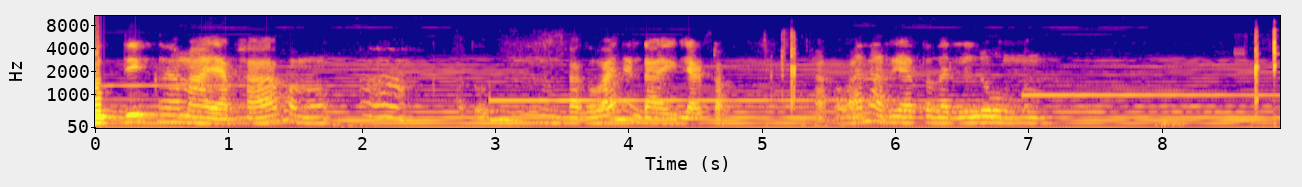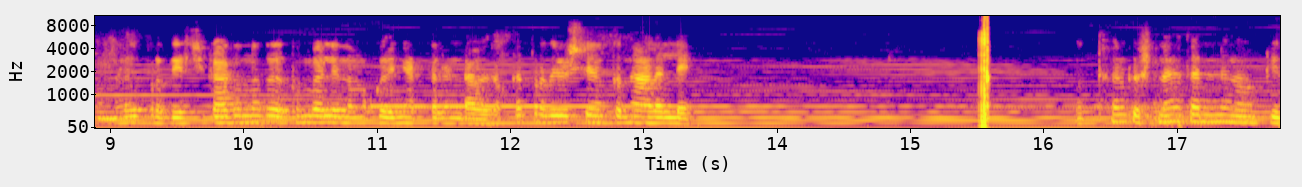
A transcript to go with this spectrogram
ഉദ്വിഗ്നമായ ഭാവമോ? ആ അതൊന്നും ഭഗവാൻ ഉണ്ടായില്ല കേട്ടോ. ഭഗവാൻ അറിയാത്തതല്ലല്ലോ ഒന്നും. നമ്മൾ പ്രതീക്ഷിക്കാതൊന്ന് കേൾക്കുമ്പോഴല്ലേ നമുക്കൊരു ഞെട്ടലുണ്ടാവും ഇതൊക്കെ പ്രതീക്ഷിച്ച് നിൽക്കുന്ന ആളല്ലേ? ഉദ്ധവൻ കൃഷ്ണനെ തന്നെ നോക്കി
